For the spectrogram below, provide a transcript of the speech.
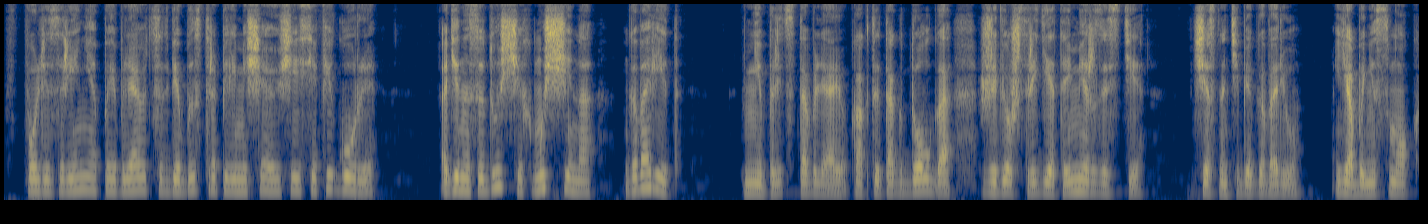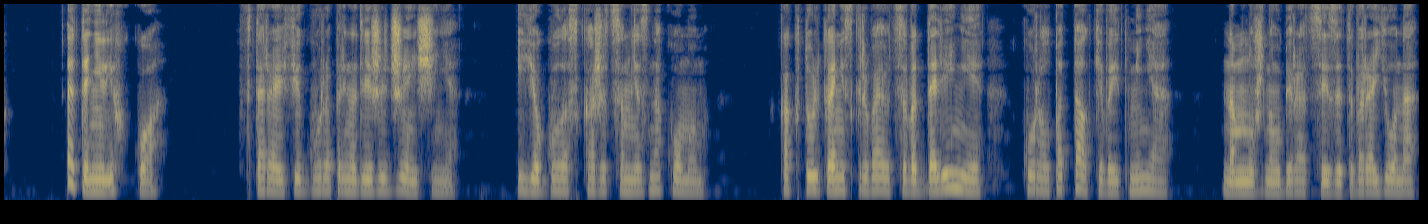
В поле зрения появляются две быстро перемещающиеся фигуры. Один из идущих, мужчина, говорит «Не представляю, как ты так долго живешь среди этой мерзости. Честно тебе говорю, я бы не смог». «Это нелегко». Вторая фигура принадлежит женщине. Ее голос кажется мне знакомым. Как только они скрываются в отдалении, Корал подталкивает меня. Нам нужно убираться из этого района.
